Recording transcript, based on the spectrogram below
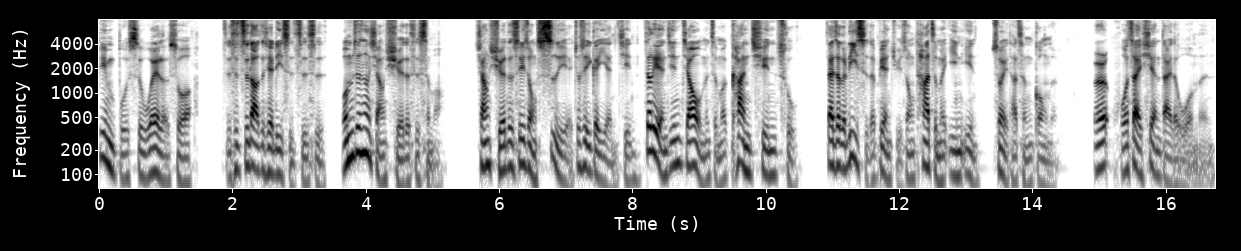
并不是为了说只是知道这些历史知识。我们真正想学的是什么？想学的是一种视野，就是一个眼睛。这个眼睛教我们怎么看清楚，在这个历史的变局中，他怎么因应，所以他成功了。而活在现代的我们，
